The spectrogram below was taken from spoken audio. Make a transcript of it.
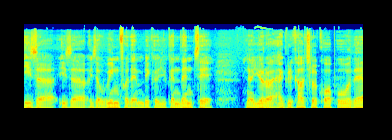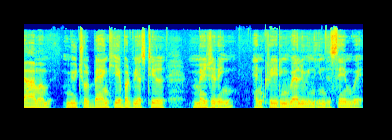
is a, is a, is a win for them because you can then say, you know, you're an agricultural co-op over there, I'm a mutual bank here, but we are still measuring and creating value in, in the same way.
